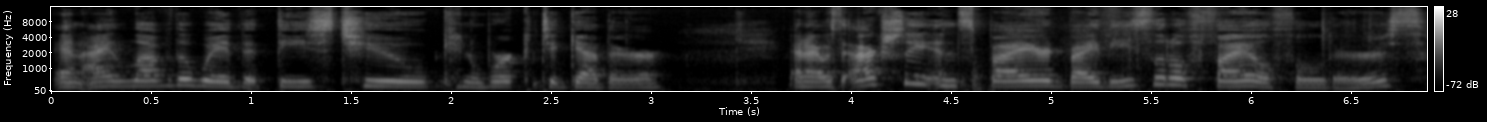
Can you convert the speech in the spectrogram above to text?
And I love the way that these two can work together. And I was actually inspired by these little file folders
